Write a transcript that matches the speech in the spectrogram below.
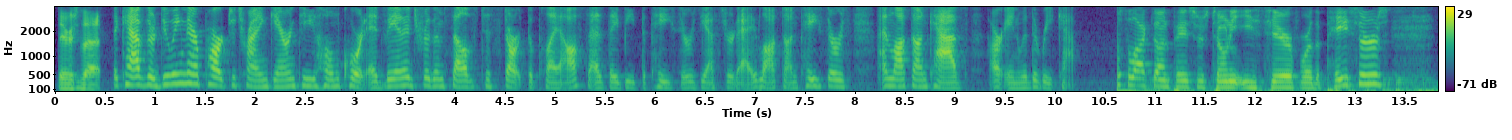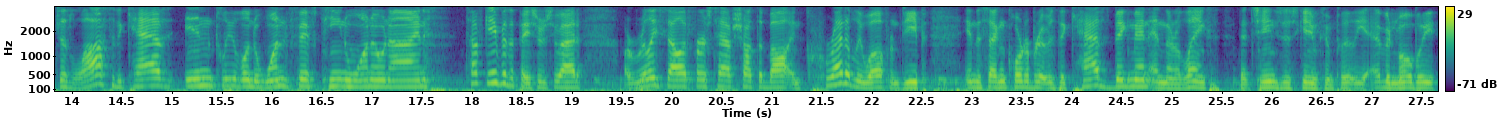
there's that. The Cavs are doing their part to try and guarantee home court advantage for themselves to start the playoffs as they beat the Pacers yesterday. Locked on Pacers and Locked on Cavs are in with the recap. Host of Locked On Pacers, Tony East here for the Pacers. Just lost to the Cavs in Cleveland 115 109 tough game for the Pacers, who had a really solid first half, shot the ball incredibly well from deep in the second quarter, but it was the Cavs' big men and their length that changed this game completely. Evan Mobley,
